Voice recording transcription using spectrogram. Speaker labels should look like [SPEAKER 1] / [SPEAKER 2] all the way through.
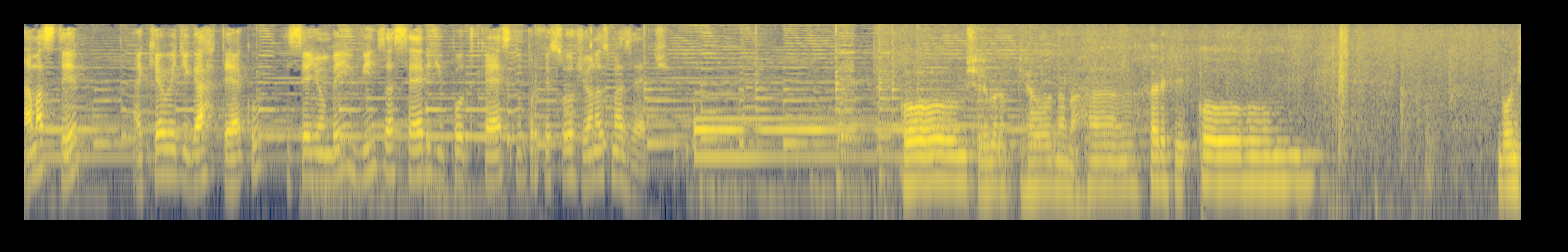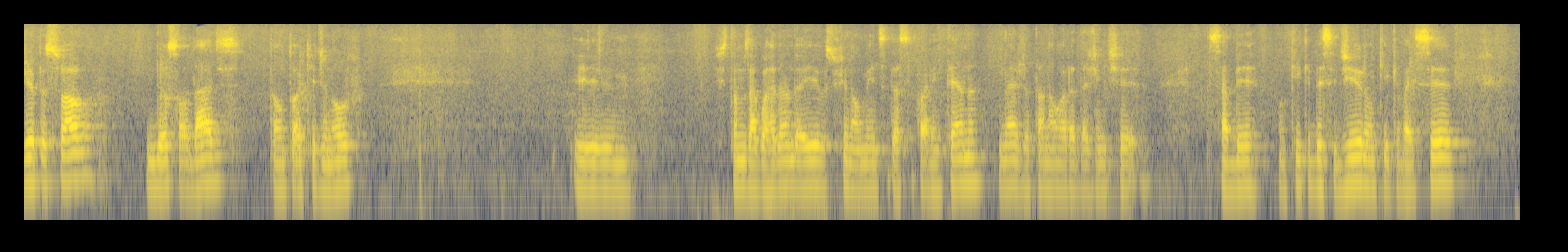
[SPEAKER 1] Namastê, aqui é o Edgar Teco e sejam bem-vindos à série de podcast do professor Jonas Mazetti.
[SPEAKER 2] Om Om. Bom dia pessoal, me deu saudades, então estou aqui de novo. E estamos aguardando aí os finalmente dessa quarentena, né? Já está na hora da gente saber o que que decidiram, o que que vai ser,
